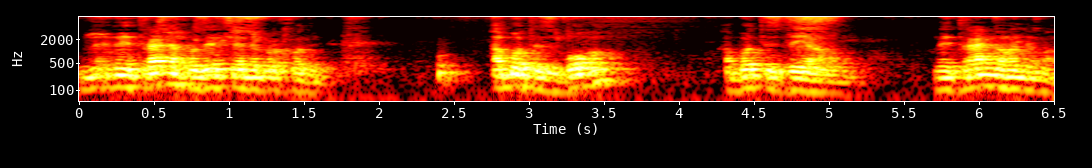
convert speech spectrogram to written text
нейтральна позиція не проходить. Або ти з Богом, або ти з дияволом. Нейтрального нема.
